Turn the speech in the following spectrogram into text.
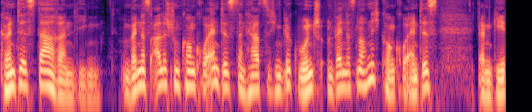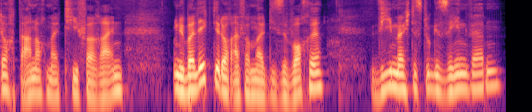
Könnte es daran liegen. Und wenn das alles schon konkurrent ist, dann herzlichen Glückwunsch. Und wenn das noch nicht konkurrent ist, dann geh doch da noch mal tiefer rein und überleg dir doch einfach mal diese Woche, wie möchtest du gesehen werden?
